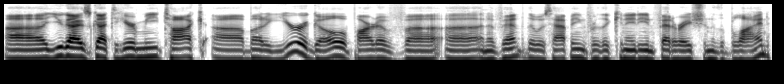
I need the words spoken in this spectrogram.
Uh, you guys got to hear me talk uh, about a year ago, a part of uh, uh, an event that was happening for the Canadian Federation of the Blind,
